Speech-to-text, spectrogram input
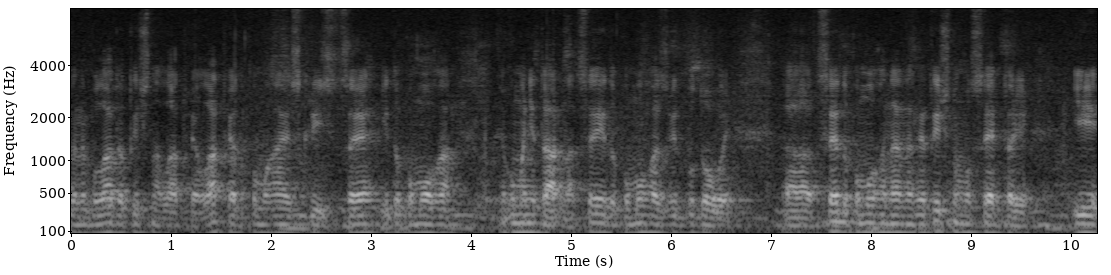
би не була дотична Латвія. Латвія допомагає скрізь. Це і допомога гуманітарна, це і допомога з відбудови, це допомога на енергетичному секторі. І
